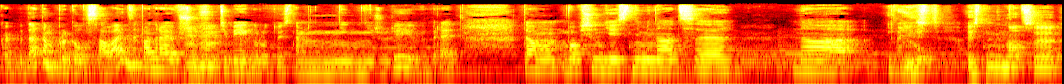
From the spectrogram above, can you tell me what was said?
как бы, да, там проголосовать за понравившуюся Мгм. тебе игру, то есть там не, не жюри выбирает. Там, в общем, есть номинация на А игру. есть, а есть номинация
